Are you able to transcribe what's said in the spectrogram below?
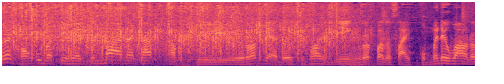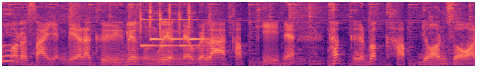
เรื่องของอุบัติเหตุกันบ้างนะครับขับขี่รถเนี่ยโดยเฉพาะอย่างยิ่งรถมอเตอร์ไซค์ผมไม่ได้ว่ารถมอเตอร์ไซค์อย่างเดียวนะคือเรื่องของเรื่องเนี่ยเวลาขับขี่เนี่ยถ้าเกิดว่าขับย้อนสอน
